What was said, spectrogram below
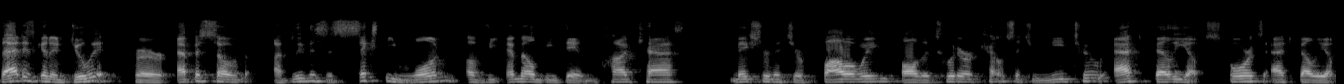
that is going to do it for episode I believe this is 61 of the MLB Daily Podcast. Make sure that you're following all the Twitter accounts that you need to at Belly Up Sports, at Belly Up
